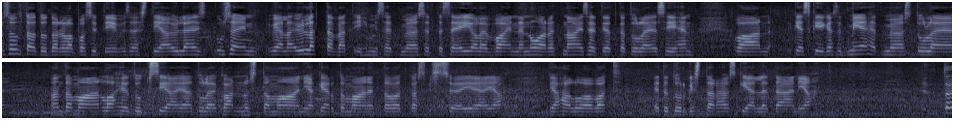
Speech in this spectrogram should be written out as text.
suhtautuu todella positiivisesti ja yleis, usein vielä yllättävät ihmiset myös, että se ei ole vain ne nuoret naiset, jotka tulee siihen, vaan keski-ikäiset miehet myös tulee antamaan lahjoituksia ja tulee kannustamaan ja kertomaan, että ovat kasvissyöjiä ja, ja haluavat, että turkistarhaus kielletään. Ja... Toi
